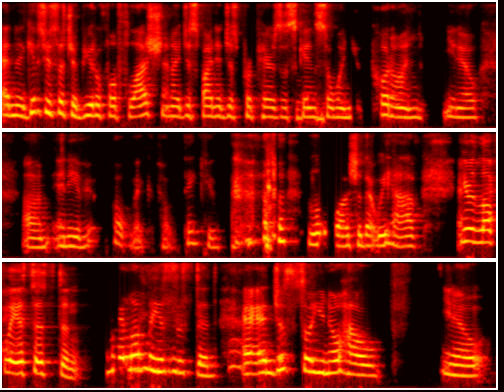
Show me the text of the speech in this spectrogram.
and it gives you such a beautiful flush and i just find it just prepares the skin. So when you put on you know um, any of you oh like oh thank you. Little gua sha that we have. Your lovely assistant. My lovely assistant. And just so you know how you know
